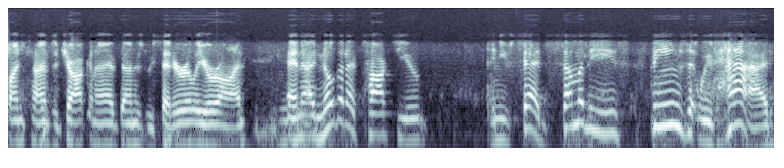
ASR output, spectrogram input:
fun times that Jock and I have done, as we said earlier on. And I know that I've talked to you, and you've said some of these themes that we've had,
